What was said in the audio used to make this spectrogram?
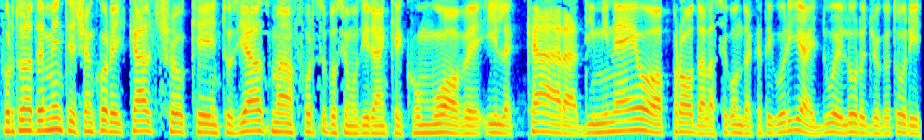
Fortunatamente c'è ancora il calcio che entusiasma, forse possiamo dire anche commuove il Cara di Mineo, approda alla seconda categoria e due loro giocatori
